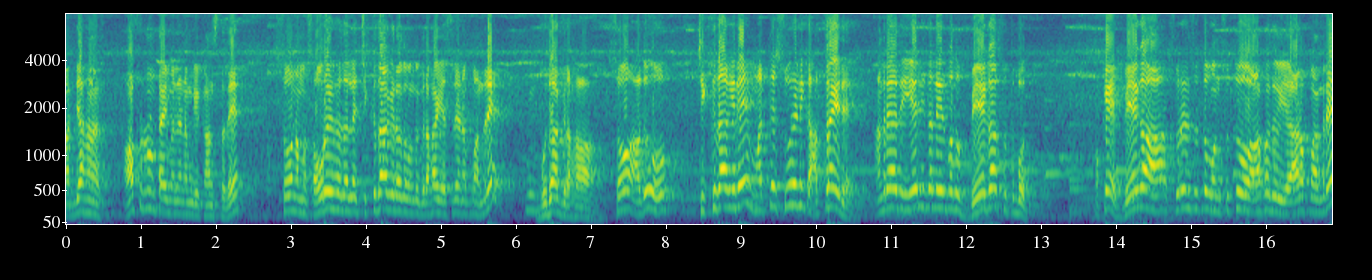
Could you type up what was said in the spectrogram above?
ಮಧ್ಯಾಹ್ನ ಆಫ್ಟರ್ನೂನ್ ಟೈಮಲ್ಲೇ ನಮಗೆ ಕಾಣಿಸ್ತದೆ. ಸೊ ನಮ್ಮ ಸೌರವ್ಯೂಹದಲ್ಲೇ ಚಿಕ್ಕದಾಗಿರೋದು ಒಂದು ಗ್ರಹ ಹೆಸರೇನಪ್ಪ ಅಂದರೆ ಬುಧ ಗ್ರಹ ಸೊ ಅದು ಚಿಕ್ಕದಾಗಿದೆ ಮತ್ತೆ ಸೂರ್ಯನಿಗೆ ಹತ್ರ ಇದೆ. ಅಂದರೆ ಅದು ಏರಿದಲ್ಲೇ ಇರ್ಬೋದು, ಬೇಗ ಸುತ್ತಬೋದು. ಓಕೆ ಬೇಗ ಸೂರ್ಯನ ಸುತ್ತು, ಒಂದು ಸುತ್ತು ಹಾಕೋದು ಯಾರಪ್ಪ ಅಂದರೆ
